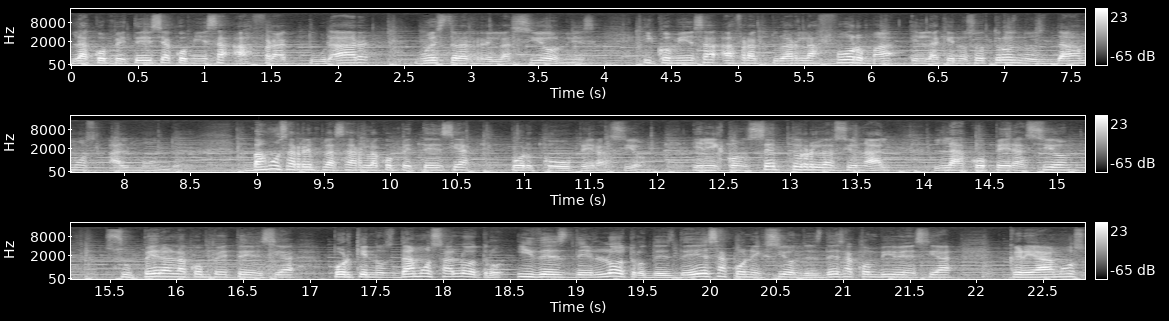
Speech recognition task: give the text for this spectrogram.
La competencia comienza a fracturar nuestras relaciones y comienza a fracturar la forma en la que nosotros nos damos al mundo. Vamos a reemplazar la competencia por cooperación. En el concepto relacional, la cooperación supera la competencia porque nos damos al otro y desde el otro, desde esa conexión, desde esa convivencia, creamos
